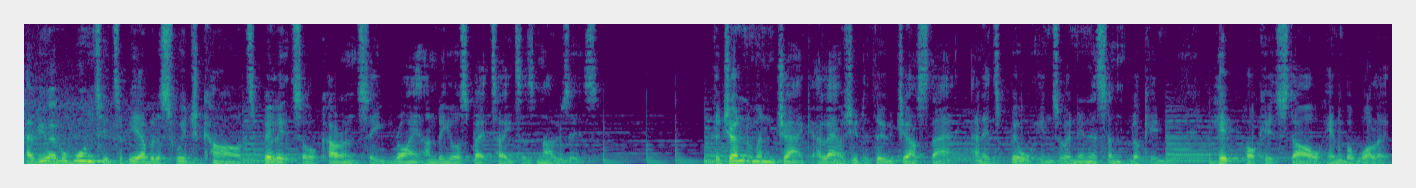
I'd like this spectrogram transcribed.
Have you ever wanted to be able to switch cards, billets or currency right under your spectators' noses? The Gentleman Jack allows you to do just that and it's built into an innocent looking hip pocket style Himber wallet.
